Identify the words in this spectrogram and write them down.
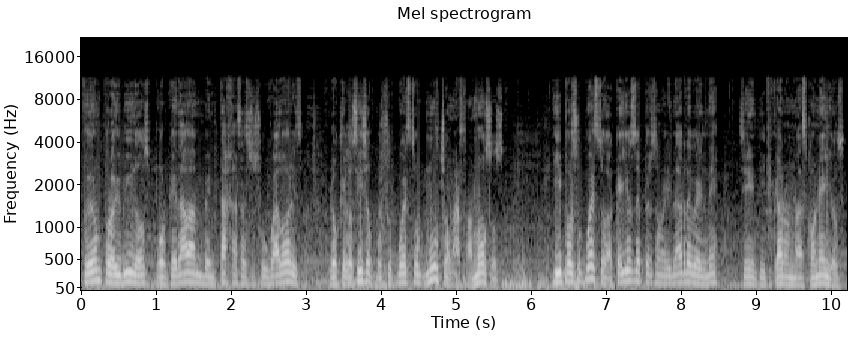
fueron prohibidos porque daban ventajas a sus jugadores, lo que los hizo, por supuesto, mucho más famosos. Y por supuesto, aquellos de personalidad rebelde se identificaron más con ellos.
